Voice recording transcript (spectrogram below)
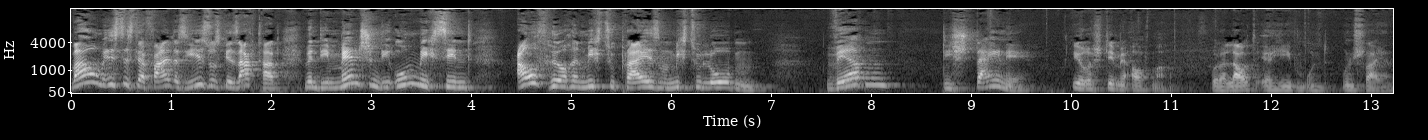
Warum ist es der Fall, dass Jesus gesagt hat, wenn die Menschen, die um mich sind, aufhören, mich zu preisen und mich zu loben, werden die Steine ihre Stimme aufmachen oder laut erheben und, und schreien?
